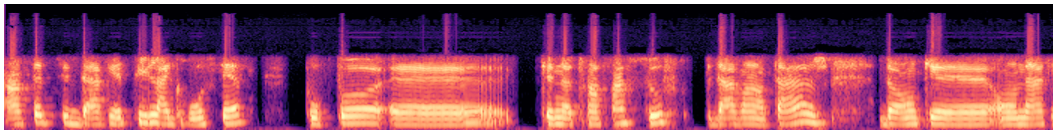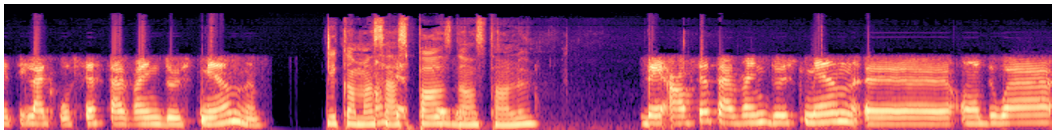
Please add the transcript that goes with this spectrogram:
en fait, c'est d'arrêter la grossesse pour pas que notre enfant souffre davantage. Donc, on a arrêté la grossesse à 22 semaines. Et comment ça se passe dans ce temps-là? Ben, en fait, à 22 semaines, on doit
